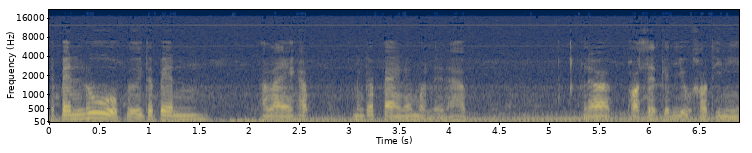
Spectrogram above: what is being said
จะเป็นรูปหรือจะเป็นอะไรครับ มันก็แปลงได้หมดเลยนะครับ แล้วพอเสร็จก็จะอยู่เข้าที่นี่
